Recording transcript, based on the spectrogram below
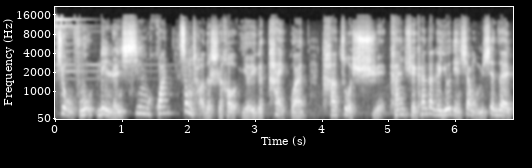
久服令人心欢。宋朝的时候，有一个太官，他做血勘，血勘大概有点像我们现在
